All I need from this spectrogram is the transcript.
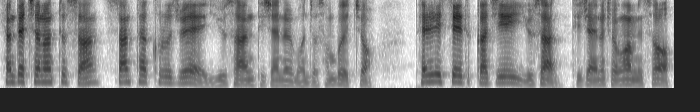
현대차는 투싼 산타크루즈의 유사한 디자인을 먼저 선보였죠. 펠리세이드까지 유사한 디자인을 적용하면서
